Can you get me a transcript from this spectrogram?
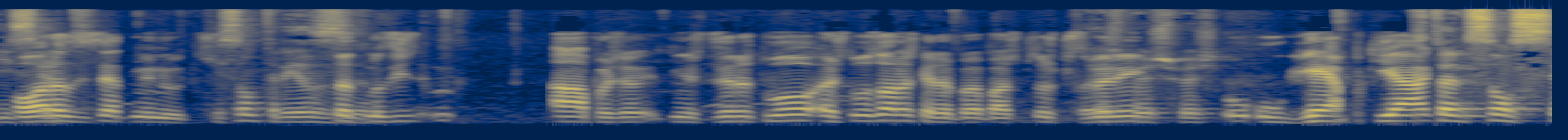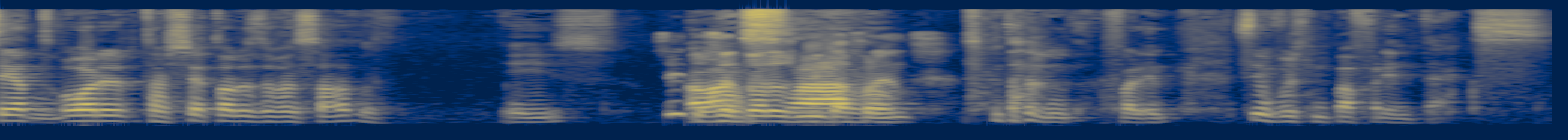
E horas sete. e 7 minutos. Aqui são 13. Portanto, mas isto... Ah, pois tinhas de dizer a tua- as tuas horas, que era para, para as pessoas perceberem pois, pois. O, o gap que há. Portanto, são 7 horas. Estás 7 horas avançado? É isso? Sim, estou 7 horas muito à frente. Estás muito à frente. Sempre foste muito para a frente, tax.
